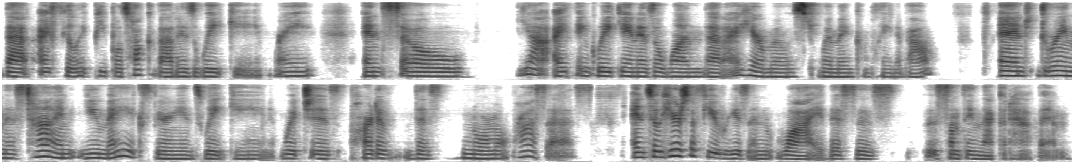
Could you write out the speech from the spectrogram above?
that I feel like people talk about is weight gain, right? And so, yeah, I think weight gain is a one that I hear most women complain about. And during this time, you may experience weight gain, which is part of this normal process. And so here's a few reasons why this is, is something that could happen.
